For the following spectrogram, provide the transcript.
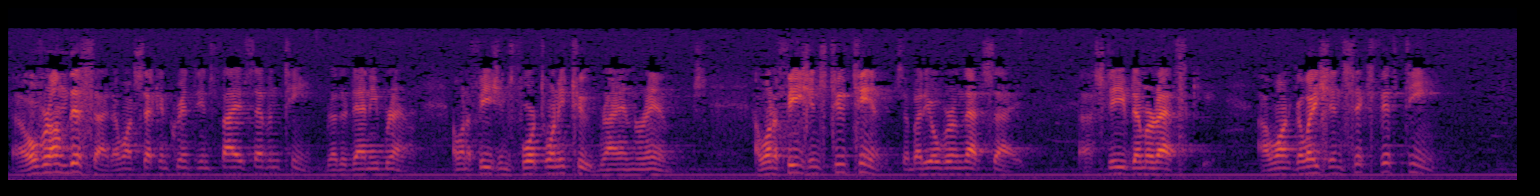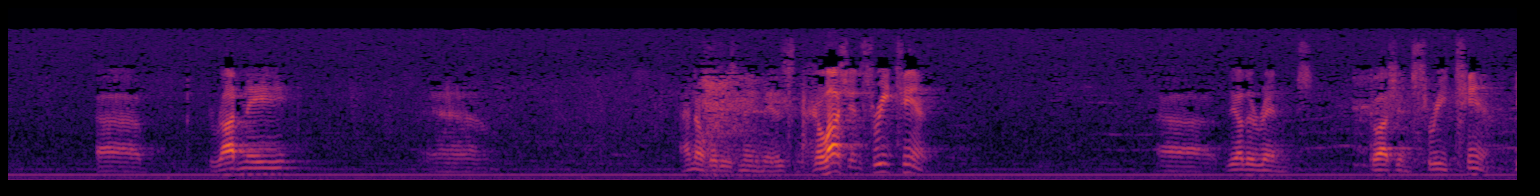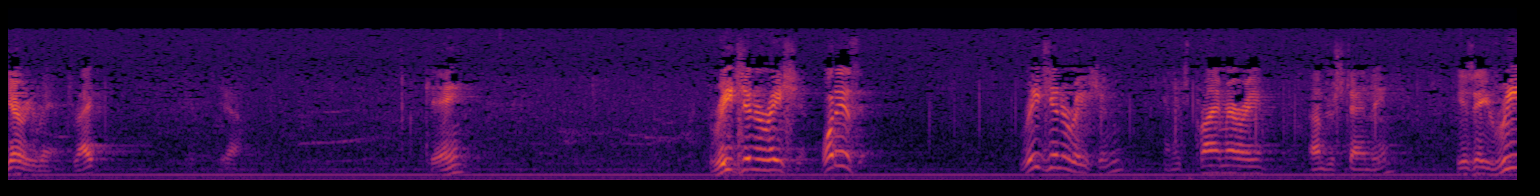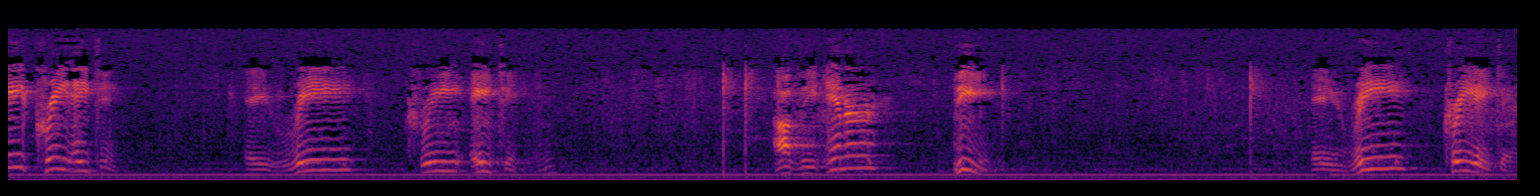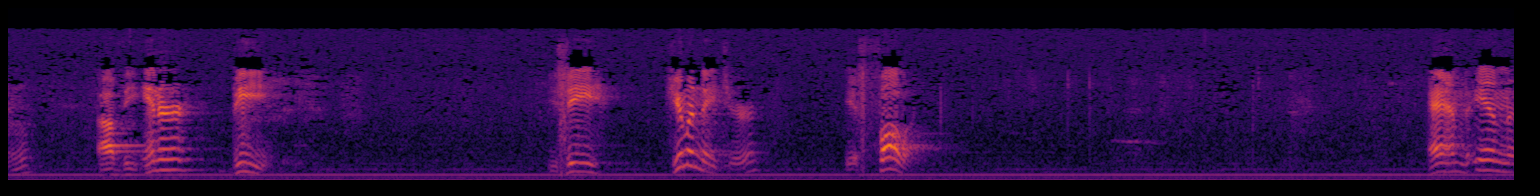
Uh, over on this side, I want 2 Corinthians 5.17, Brother Danny Brown. I want Ephesians 4.22, Brian Renz. I want Ephesians 2.10. Somebody over on that side. Uh, Steve Demaratsky. I want Galatians 6.15. Uh, Rodney, uh, I know what his name is. Colossians 3.10. Uh, the other Renz. Colossians 3.10. Gary Renz, right? Yeah. Okay. Regeneration. What is it? Regeneration, in its primary understanding, is a recreating a recreating of the inner being. A recreating of the inner being. You see, human nature is fallen. And in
